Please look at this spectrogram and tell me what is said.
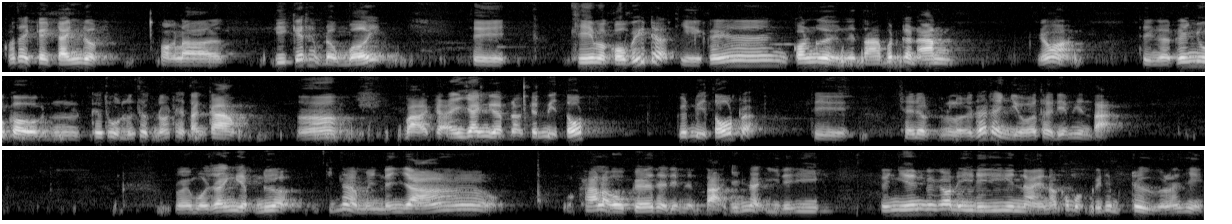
có thể cạnh tranh được hoặc là ký kết hợp đồng mới. Thì khi mà covid thì cái con người người ta vẫn cần ăn, đúng không ạ? Thì cái nhu cầu tiêu thụ lương thực nó thể tăng cao. Đó. và cái doanh nghiệp nào chuẩn bị tốt, chuẩn bị tốt thì sẽ được lợi rất là nhiều ở thời điểm hiện tại. Rồi một doanh nghiệp nữa, chính là mình đánh giá khá là ok thời điểm hiện tại, chính là IDI tuy nhiên cái con IDI này nó có một cái điểm trừ là gì?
